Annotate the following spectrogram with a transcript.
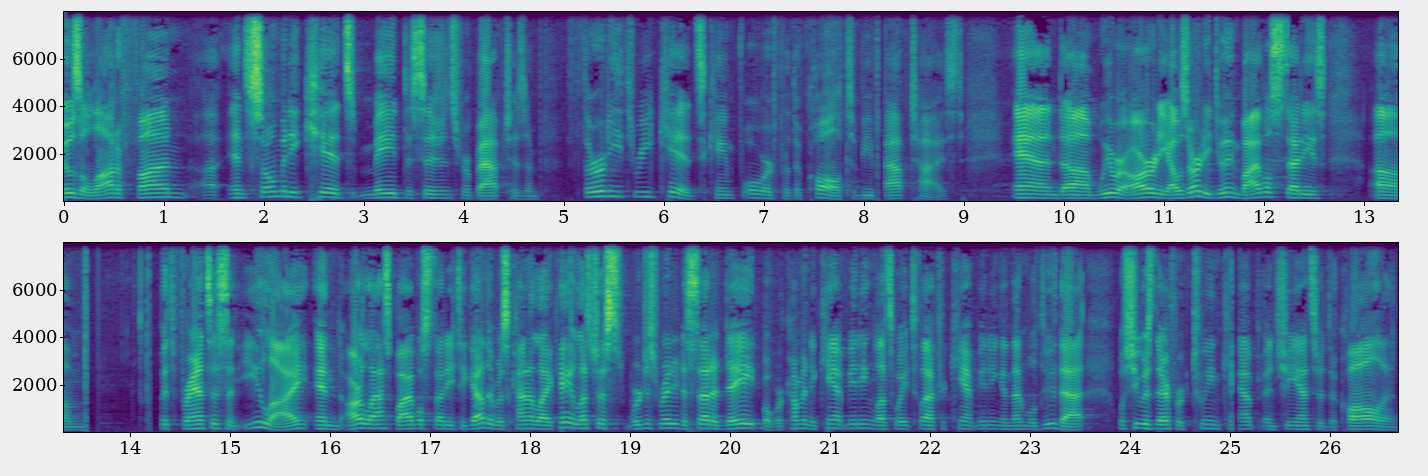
it was a lot of fun, uh, and so many kids made decisions for baptism. 33 kids came forward for the call to be baptized. And um, we were already, I was already doing Bible studies um, with Francis and Eli, and our last Bible study together was kind of like, hey, let's just, we're just ready to set a date, but we're coming to camp meeting. Let's wait till after camp meeting, and then we'll do that. Well, she was there for tween camp, and she answered the call, and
